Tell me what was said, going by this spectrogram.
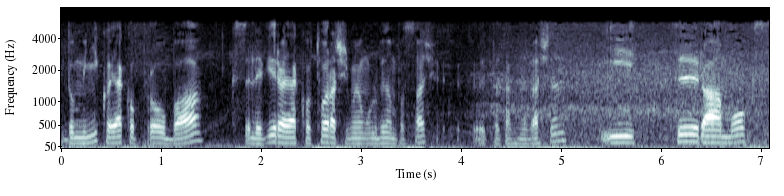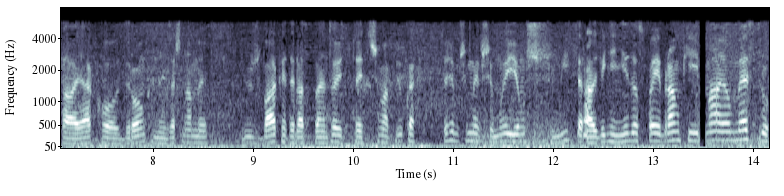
Dominico jako Proba, Xelevira jako Tora, czyli moją ulubioną postać, e, tak nawiasem, i Tyramoxa jako Drąg. No i zaczynamy już walkę teraz Planetoid tutaj trzyma piłkę, to się przyjmuje, przyjmuje ją Schmitzer, ale biegnie nie do swojej bramki mają Mestru.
